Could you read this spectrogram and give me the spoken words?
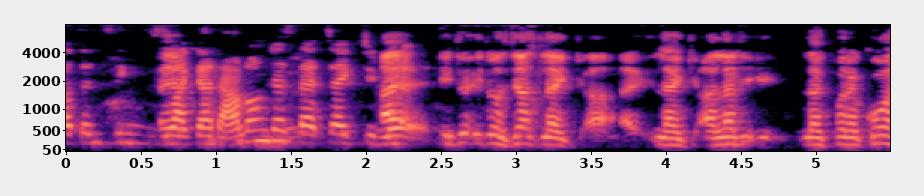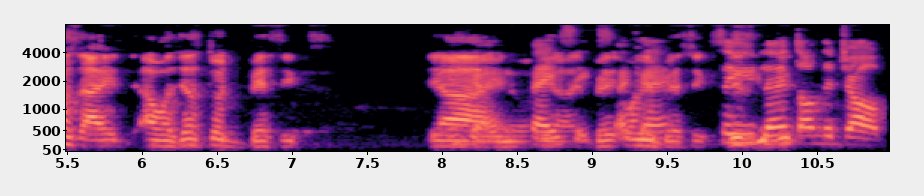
art and things I, like that how long does that take to learn I, it, it was just like uh, like a lot like for a course i i was just taught basics yeah okay. you know basics yeah, ba- okay. only basics so this, you learned on the job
